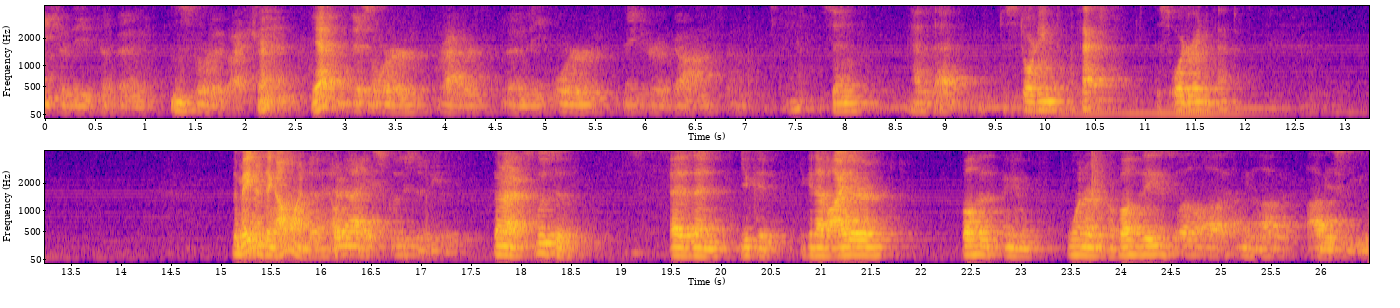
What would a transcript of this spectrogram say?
Each of these have been distorted by sin Yeah. disorder rather than the ordered nature of God. So Sin has that distorting effect, disordering effect. The major thing I wanted to help They're not exclusive either. They're not exclusive, as in you could you can have either both of you know, one or, or both of these. Well, uh, I mean, ob- obviously, you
